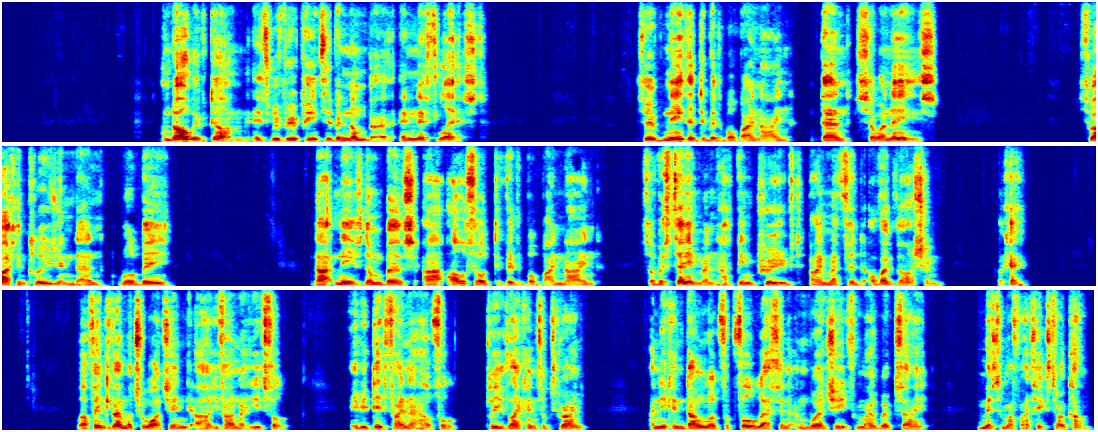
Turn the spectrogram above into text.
And all we've done is we've repeated the number in this list. So if neither divisible by 9, then so are these. So our conclusion then will be that these numbers are also divisible by 9, so the statement has been proved by method of exhaustion. Okay? Well, thank you very much for watching. I hope you found that useful. If you did find that helpful, please like and subscribe. And you can download the full lesson and worksheet from my website, mrmathematics.com.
